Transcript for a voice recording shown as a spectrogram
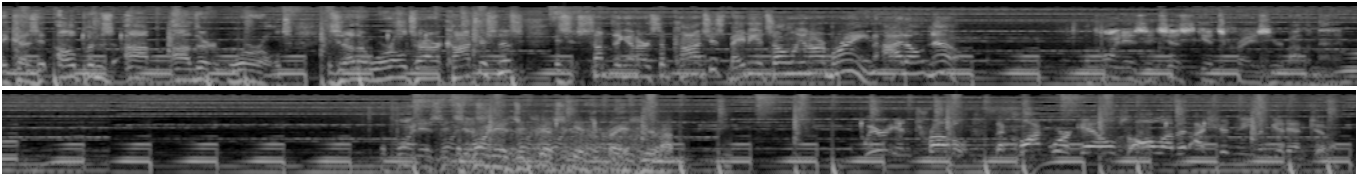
because it opens up other worlds. Is it other worlds in our consciousness? Is it something in our subconscious? Maybe it's only in our brain. I don't know. The point is, it just gets crazier by the minute. The point is, it just, point is, it just gets crazier. We're in trouble. The clockwork elves, all of it, I shouldn't even get into it.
